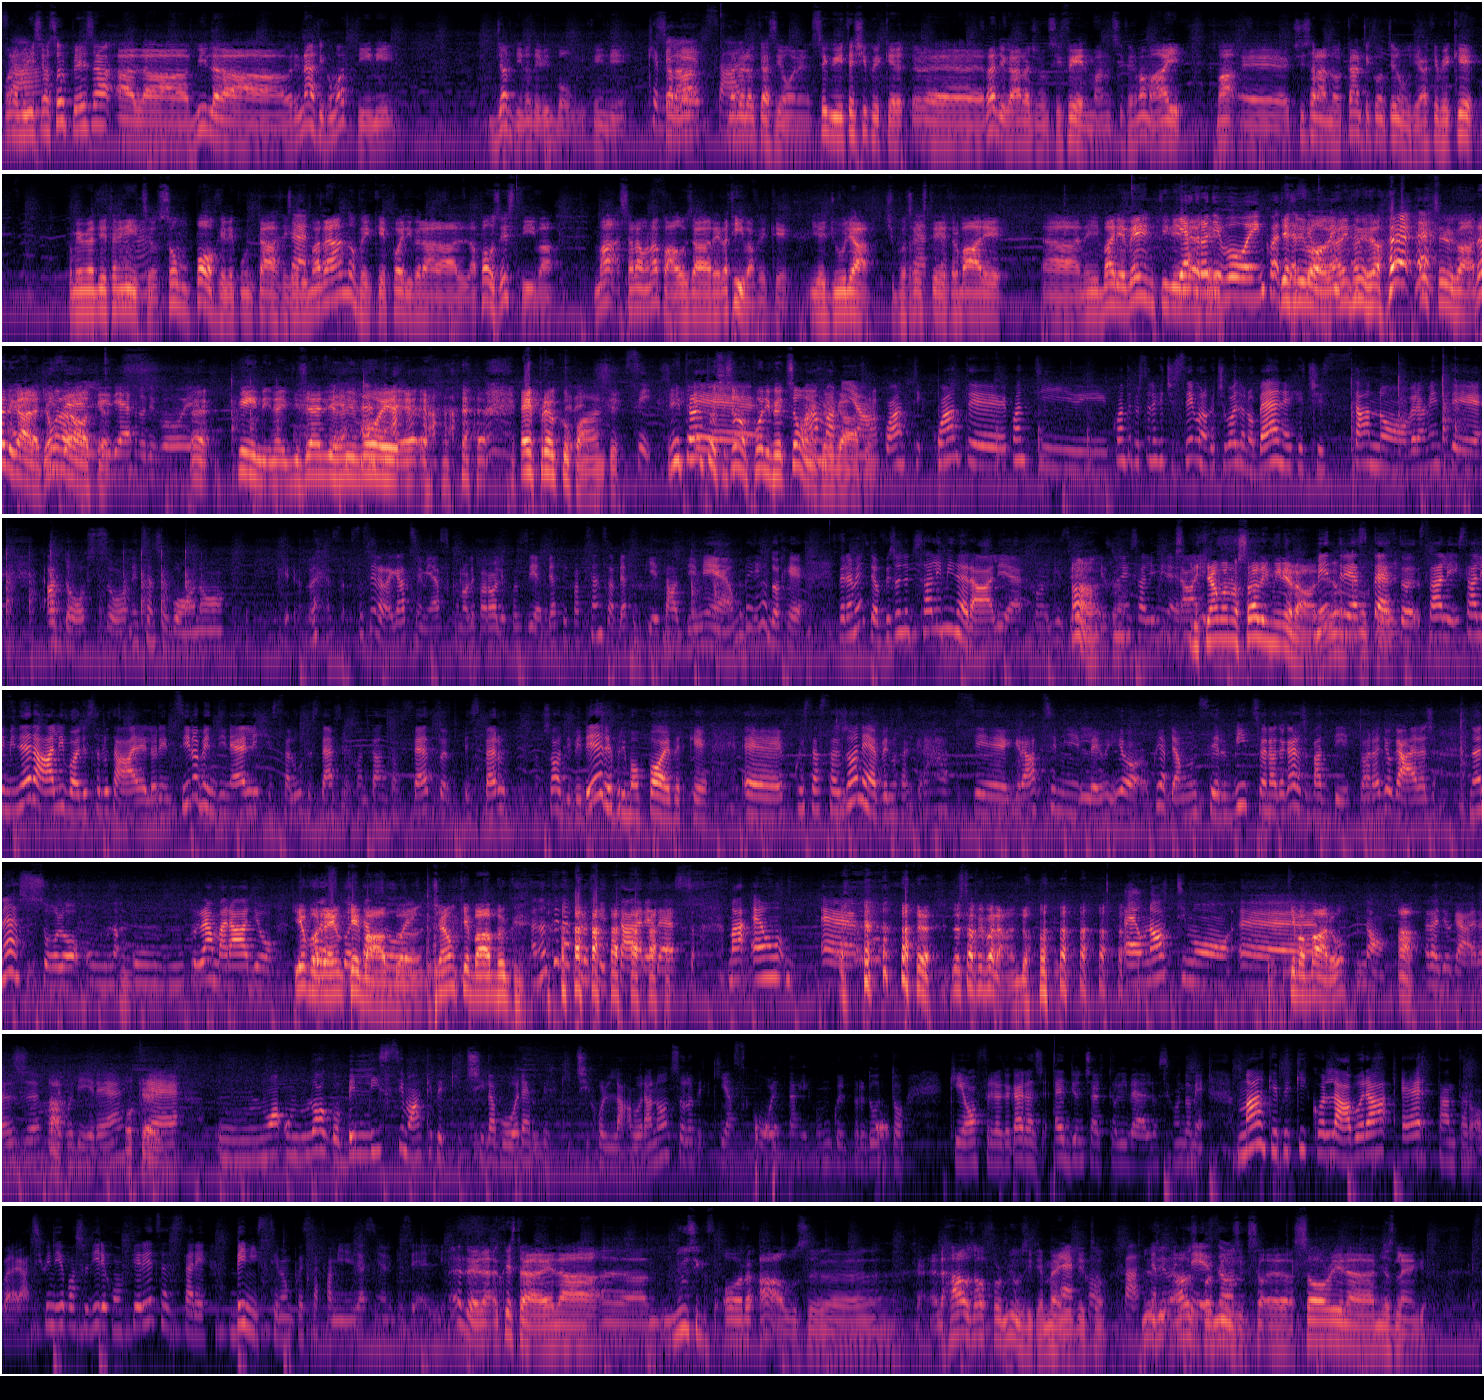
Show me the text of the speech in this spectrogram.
una bellissima sorpresa alla Villa Renatico Martini, Giardino David Bowie. Quindi Che sarà bellezza, una eh. bella occasione. Seguiteci perché eh, Radio Garage non si ferma, non si ferma mai, ma eh, ci saranno tanti contenuti, anche perché come abbiamo detto all'inizio, sono poche le puntate che. Certo. rimarranno perché poi arriverà la, la pausa estiva, ma sarà una pausa relativa perché io e Giulia ci potreste Certo. trovare eh, nei vari eventi Dietro di voi, in qualsiasi dietro di voi, all'improvviso, eh, eccoci qua, Garage, buona Ghiselli rock. dietro di voi. Eh, quindi nei Ghiselli dietro di voi è, è preoccupante. Sì. Intanto Eh, ci sono un po' di persone mamma. Mia, quanti- quante, quanti- quante persone che ci seguono, che ci vogliono bene, che ci stanno veramente addosso, nel senso buono. Che- Stasera ragazzi mi escono le parole così, abbiate pazienza, abbiate pietà di me, è un periodo che veramente ho bisogno di sali minerali, ecco, Ah, ho bisogno di sali minerali. Li chiamano sali minerali. Mentre eh? Aspetto sali, i sali minerali, voglio salutare Lorenzino Bendinelli, che saluto sempre con tanto affetto e, e spero, non so, di vedere prima o poi, perché eh, questa stagione è venuta. Grazie, grazie mille. Io, qui abbiamo un servizio a Radio Garage, va detto, a Radio Garage non è solo un, un- un programma radio. Io vorrei un kebab. C'è un kebab qui. Ma non te ne approfittare adesso, ma è un. È, Lo sta preparando. È un ottimo. Eh, Kebabaro? No, Ah. Radio Garage, volevo Ah, dire. ok. Un, un luogo bellissimo anche per chi ci lavora e per chi ci collabora, non solo per chi ascolta, che comunque il prodotto che offre Radio Garage è di un certo livello, secondo me, ma anche per chi collabora è tanta roba, ragazzi. Quindi io posso dire con fierezza di stare benissimo in questa famiglia, signor Ghiselli. È la- questa è la eh, Music for House, eh, cioè la House of for Music è meglio Ecco, detto. infatti, Music, House for inteso. Music, so- eh, sorry nel mio slang.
